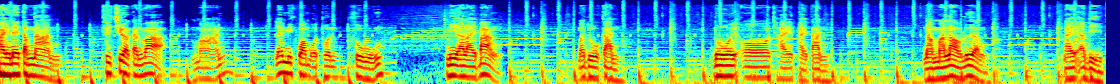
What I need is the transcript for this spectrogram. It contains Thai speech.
ไก่ในตำนานที่เชื่อกันว่า หมาน และมีความอดทนสูง มีอะไรบ้าง มาดูกัน โดยอชัยไผ่ตันนำมาเล่าเรื่องในอดีต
